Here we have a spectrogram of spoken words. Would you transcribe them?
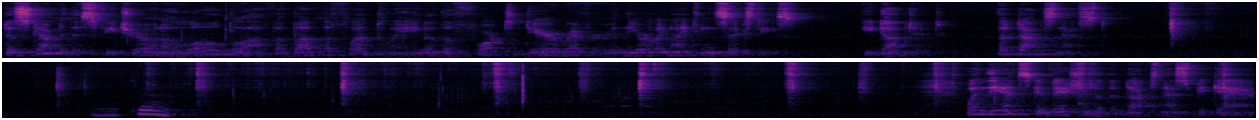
discovered this feature on a low bluff above the floodplain of the Forked Deer River in the early 1960s. He dubbed it the Duck's Nest. Okay. When the excavation of the Duck's Nest began,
